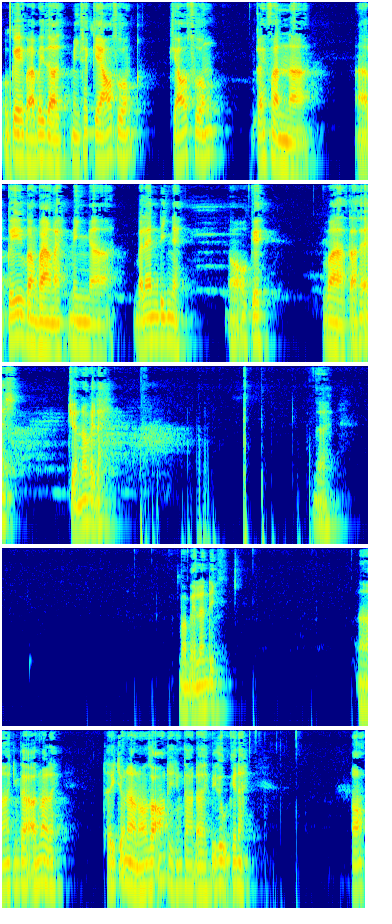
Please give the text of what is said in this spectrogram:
Ok và bây giờ mình sẽ kéo xuống kéo xuống cái phần à, à, cái vàng vàng này mình à, blending này. Đó ok. Và ta sẽ chuyển nó về đây. Đây. Và blending. Landing đó, chúng ta ấn vào đây. Thấy chỗ nào nó rõ thì chúng ta đây ví dụ cái này đó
